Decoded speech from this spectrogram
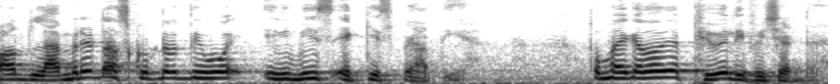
और लैमरेटा स्कूटर थी वो बीस इक्कीस पे आती है। तो मैं कहता था ये फ्यूल इफिशेंट है।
